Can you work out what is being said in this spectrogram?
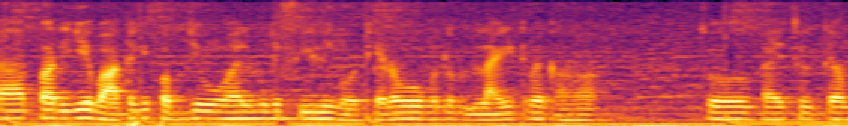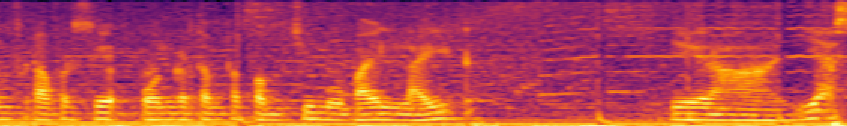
यार पर ये बात है कि पबजी मोबाइल में जो फीलिंग होती है ना, वो मतलब लाइट में कहाँ तो गाइस चलते हैं हम फटाफट से ऑन करते हैं अपना पबजी मोबाइल लाइट ये रहा yes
